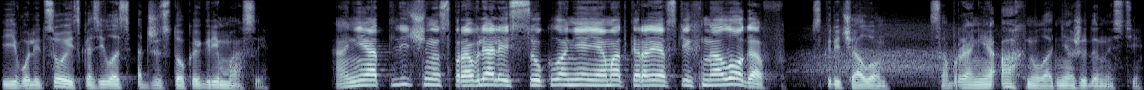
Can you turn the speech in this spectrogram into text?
и его лицо исказилось от жестокой гримасы. «Они отлично справлялись с уклонением от королевских налогов!» — вскричал он. Собрание ахнуло от неожиданности.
